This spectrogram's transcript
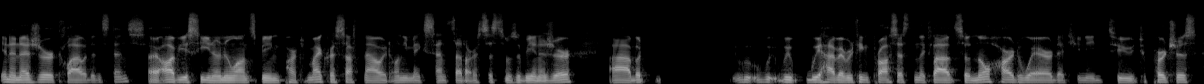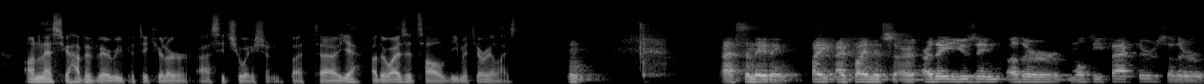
in an Azure cloud instance. Uh, obviously, you know, Nuance being part of Microsoft now, it only makes sense that our systems would be in Azure. Uh, but we, we, we have everything processed in the cloud so no hardware that you need to to purchase unless you have a very particular uh, situation but uh, yeah otherwise it's all dematerialized Hmm. Fascinating. I, I find this, are, are they using other multi-factors, other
